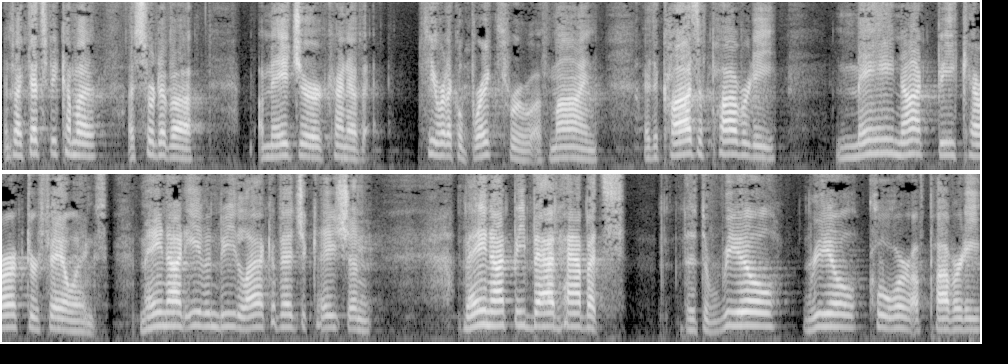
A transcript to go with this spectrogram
In fact, that's become a, a sort of a, a major kind of theoretical breakthrough of mine. That the cause of poverty may not be character failings, may not even be lack of education, may not be bad habits. That the real, real core of poverty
